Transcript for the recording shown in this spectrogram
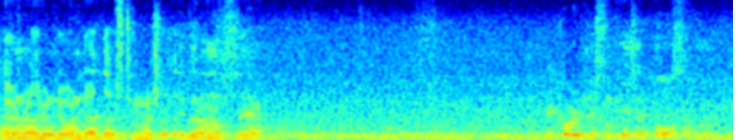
I haven't really been doing deadlifts too much lately, but I'm gonna say recording just in case I pull something.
